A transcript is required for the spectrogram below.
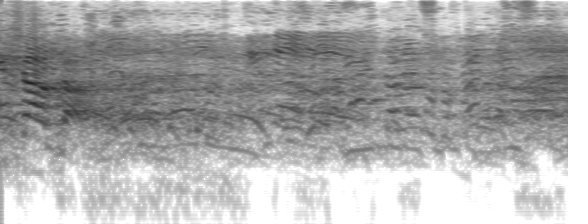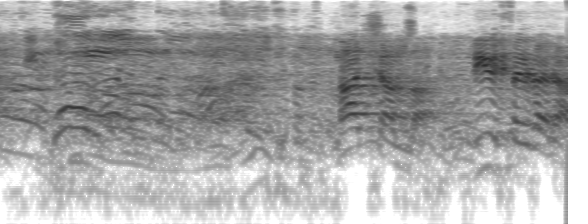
ইনশাআল্লাহ। মাশাআল্লাহ। প্রিয় ইসলামীরা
